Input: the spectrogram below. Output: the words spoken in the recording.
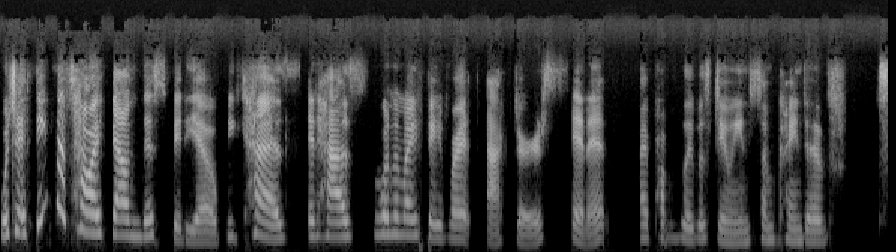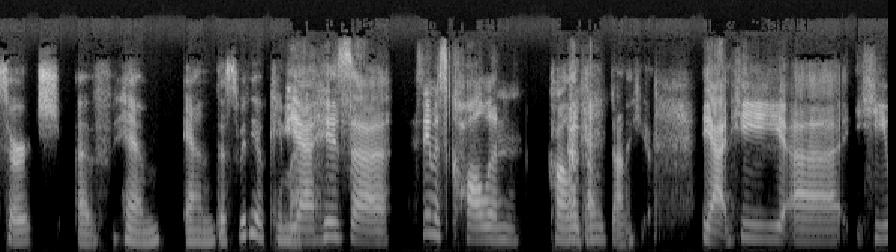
Which I think that's how I found this video because it has one of my favorite actors in it. I probably was doing some kind of search of him and this video came yeah, up. Yeah, his uh his name is Colin Colin okay. Donahue. Yeah, and he uh, he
